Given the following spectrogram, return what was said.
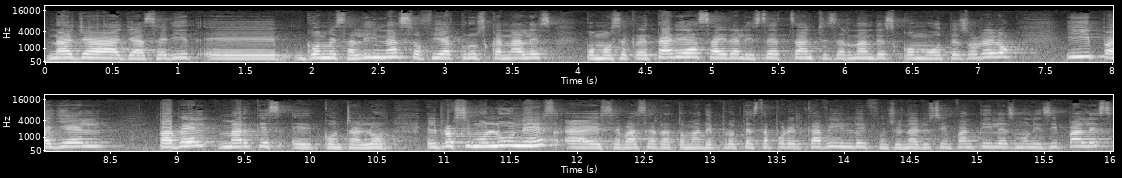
Naya Yacerit eh, Gómez Salinas, Sofía Cruz Canales como secretaria, Zaira Lisset Sánchez Hernández como tesorero y Payel Pavel Márquez eh, Contralor. El próximo lunes eh, se va a hacer la toma de protesta por el Cabildo y funcionarios infantiles municipales.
